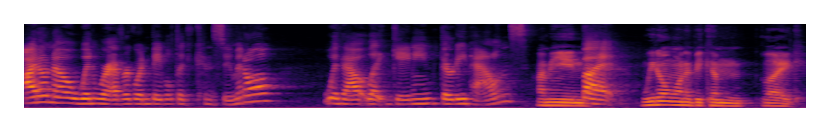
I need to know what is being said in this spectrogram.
I don't know when we're ever going to be able to consume it all without like gaining 30 pounds. I mean, But we don't want to become like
